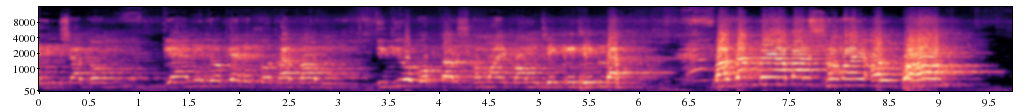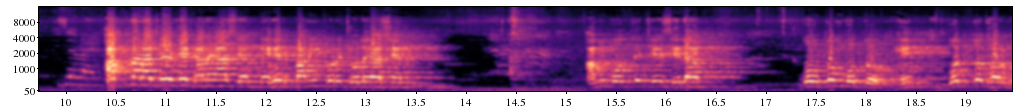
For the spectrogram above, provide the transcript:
হিংসা কম জ্ঞানী লোকের কথা কম দ্বিতীয় বক্তার সময় কম ঠিক কি ঠিক না? আমার সময় অল্প। আপনারা যে যেখানে আসেন মেহের পানি করে চলে আসেন। আমি বলতে চেয়েছিলাম গৌতম বৌদ্ধ বৌদ্ধ ধর্ম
